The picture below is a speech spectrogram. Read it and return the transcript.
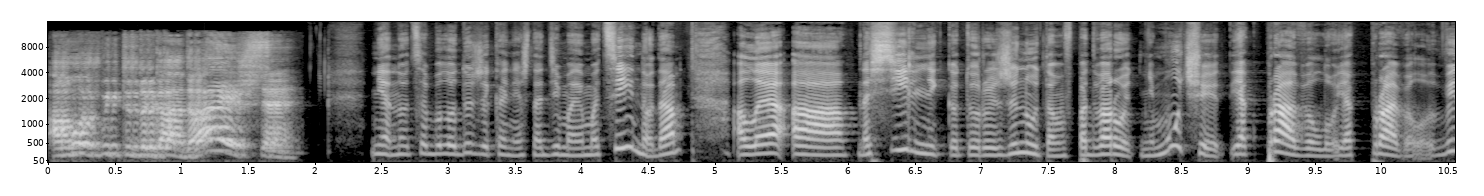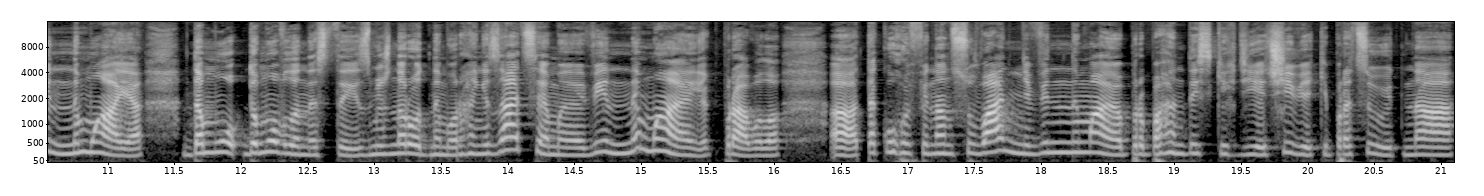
А может быть ты догадаешься? Ні, ну це було дуже, звісно, Діма, емоційно, да? але а, насильник, який жену там в подворотні мучить, як правило, як правило, він не має домо- домовленостей з міжнародними організаціями, він не має, як правило, а, такого фінансування, він не має пропагандистських діячів, які працюють на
